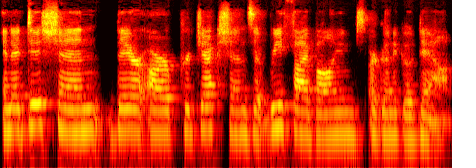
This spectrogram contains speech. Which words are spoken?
In addition, there are projections that refi volumes are going to go down.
